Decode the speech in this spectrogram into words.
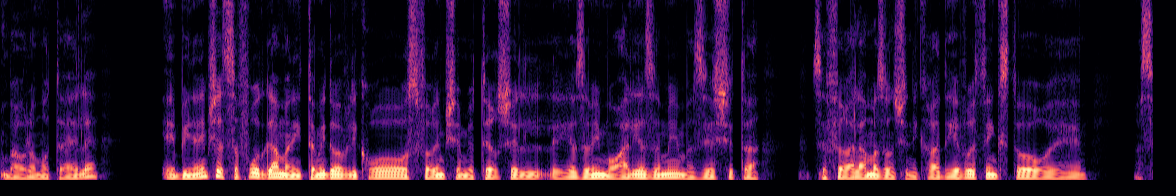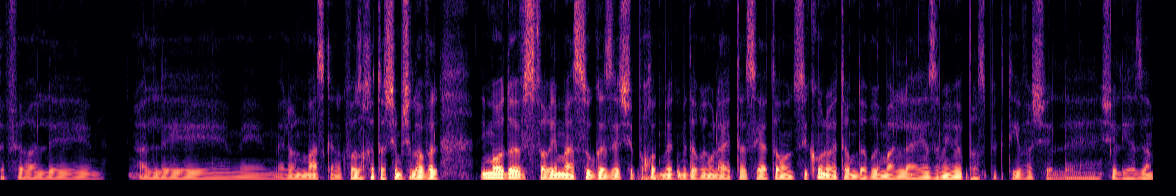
בעולמות האלה. אה, בעניינים של ספרות גם, אני תמיד אוהב לקרוא ספרים שהם יותר של יזמים או על יזמים, אז יש את הספר על אמזון שנקרא The Everything Store, אה, הספר על... על אה, אילון מאסק, אני כבר זוכר את השם שלו, אבל אני מאוד אוהב ספרים מהסוג הזה, שפחות באמת מדברים אולי על תעשיית ההון סיכון, או יותר מדברים על היזמים בפרספקטיבה של, אה, של יזם.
